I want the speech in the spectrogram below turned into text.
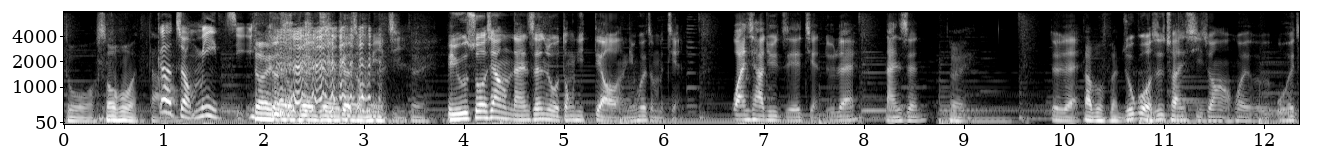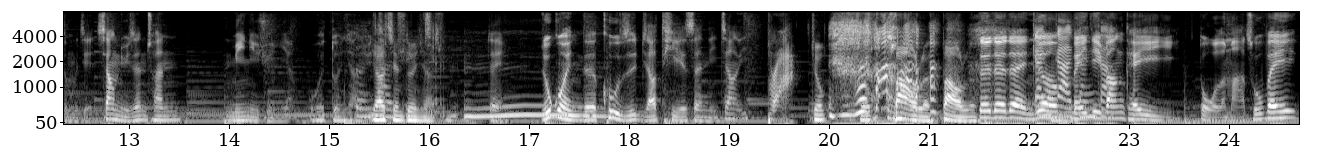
多收获很大，各种秘籍，对对对 对，各种秘籍，对。比如说像男生如果东西掉了，你会怎么捡？弯下去直接捡，对不对？男生，对，对不对？大部分如果是穿西装，我会我会怎么捡？像女生穿。迷你裙一样，我会蹲下去，要先蹲下去。对，如果你的裤子是比较贴身，你这样一啪就，就爆了，爆了。对对对，你就没地方可以躲了嘛，除非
